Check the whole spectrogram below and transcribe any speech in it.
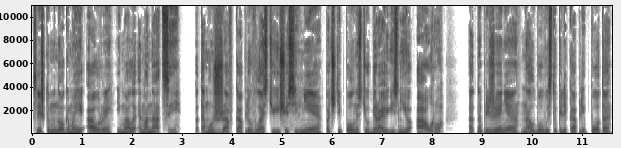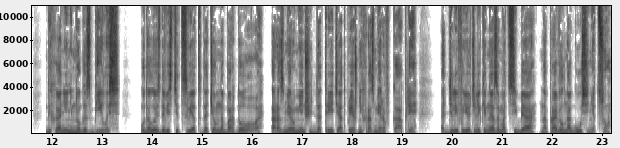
Слишком много моей ауры и мало эманации. Потому, сжав каплю властью еще сильнее, почти полностью убираю из нее ауру. От напряжения на лбу выступили капли пота, дыхание немного сбилось. Удалось довести цвет до темно-бордового, а размер уменьшить до трети от прежних размеров капли. Отделив ее телекинезом от себя, направил на гусеницу.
